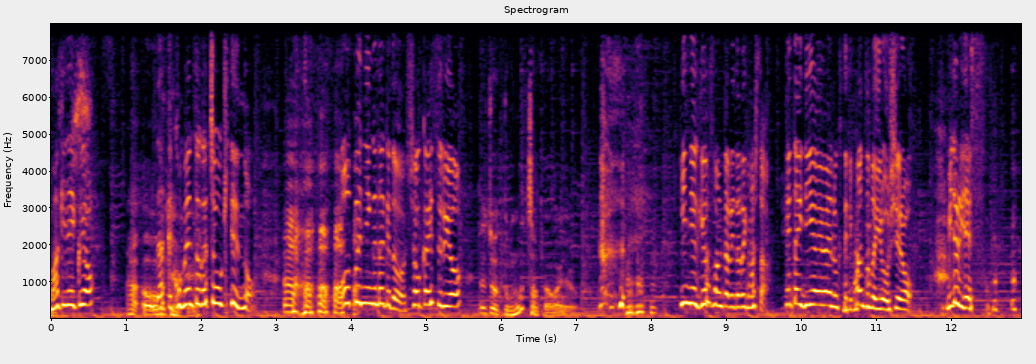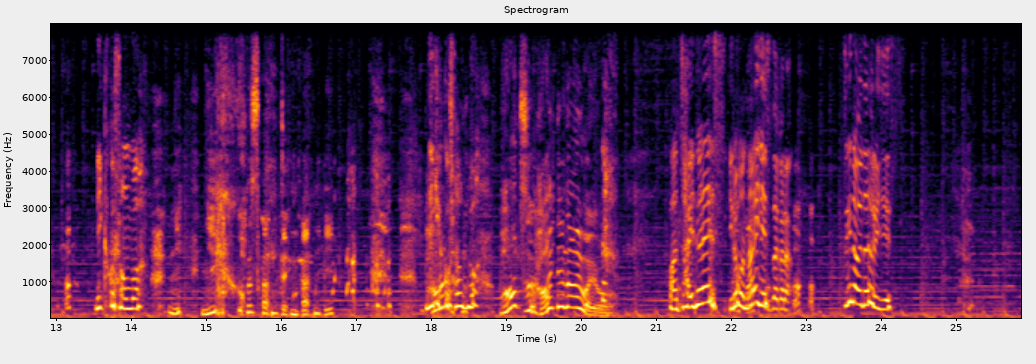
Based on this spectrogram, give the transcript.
巻きでいくよ。だってコメントが超来てんの。オープニングだけど紹介するよ。ちょっと思っちゃったわよ。貧乳業さんからいただきました。変態 DIY のくせにパンツの色を教えろ緑です。ニケコさんは。に、ニケコさんって何？ニケコさんは。パンツ履いてないわよ。パンツ履いてないです。色はないです。だから。次のお便りです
